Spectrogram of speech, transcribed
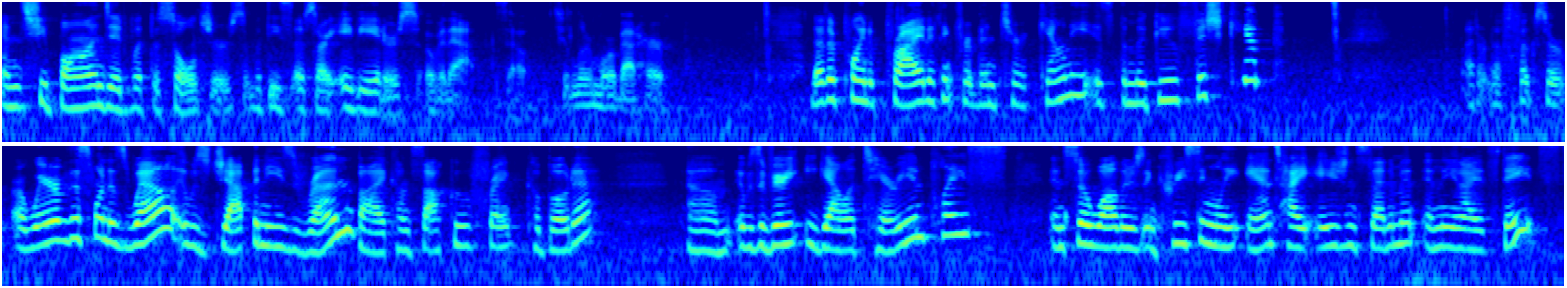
and she bonded with the soldiers, with these, oh, sorry, aviators over that. So you should learn more about her. Another point of pride, I think, for Ventura County is the Mugu Fish Camp. I don't know if folks are aware of this one as well. It was Japanese run by Kansaku Frank Kubota. Um, it was a very egalitarian place. And so while there's increasingly anti Asian sentiment in the United States,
